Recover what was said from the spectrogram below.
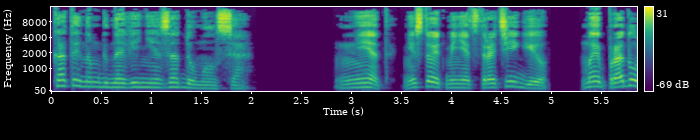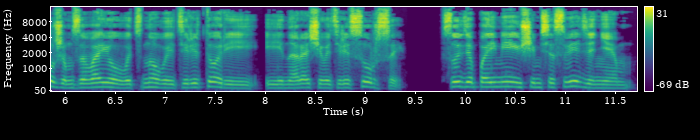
Катай на мгновение задумался. Нет, не стоит менять стратегию. Мы продолжим завоевывать новые территории и наращивать ресурсы. Судя по имеющимся сведениям,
